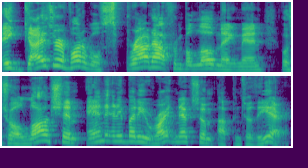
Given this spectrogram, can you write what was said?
A geyser of water will sprout out from below Mega Man, which will launch him and anybody right next to him up into the air.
